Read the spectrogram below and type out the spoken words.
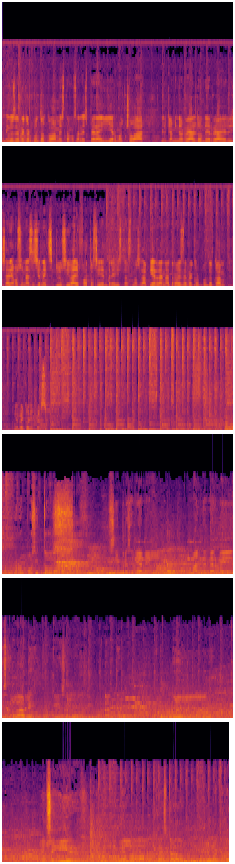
Amigos de Record.com, estamos a la espera de Guillermo Choa en el Camino Real, donde realizaremos una sesión exclusiva de fotos y de entrevistas. No se la pierdan a través de Record.com y Record Impreso. propósitos siempre serían el, mantenerme saludable, creo que es algo importante. El, seguir el nivel que he estado, el mantener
